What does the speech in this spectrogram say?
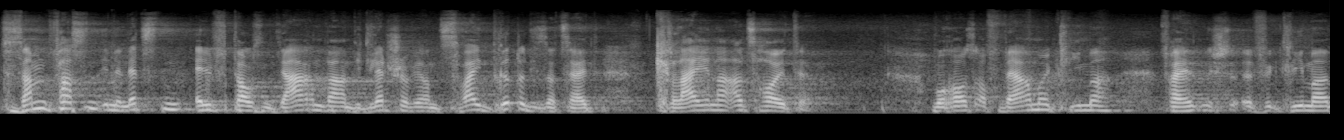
Zusammenfassend, in den letzten 11.000 Jahren waren die Gletscher während zwei Drittel dieser Zeit kleiner als heute, woraus auf Wärme, Klima, äh, Klima,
